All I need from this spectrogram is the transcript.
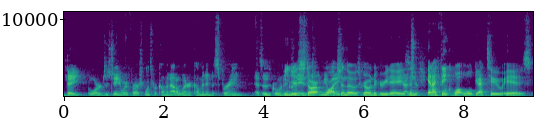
date or just January 1st once we're coming out of winter, coming into spring, as those growing degree you just days start watching those growing degree days. Gotcha. And, and I think what we'll get to is,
